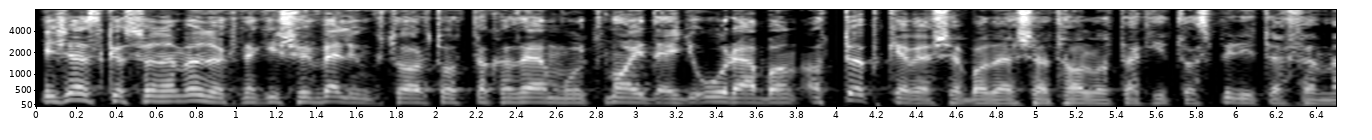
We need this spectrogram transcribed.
És ezt köszönöm önöknek is, hogy velünk tartottak az elmúlt majd egy órában. A több-kevesebb adását hallották itt a Spirit fm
